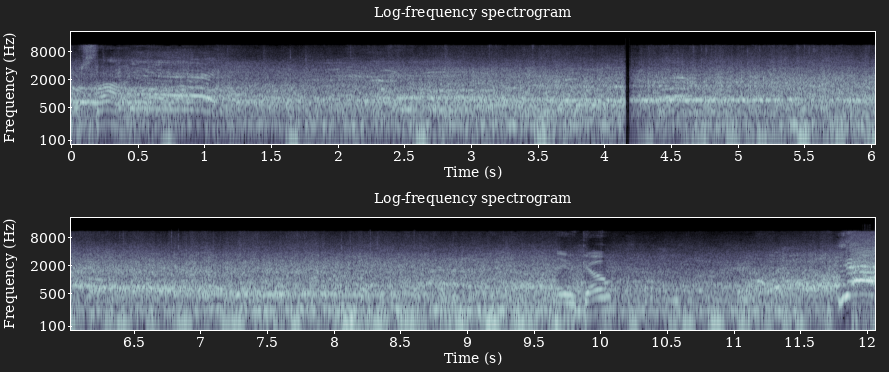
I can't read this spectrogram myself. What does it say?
What's that? There we go. Yeah!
